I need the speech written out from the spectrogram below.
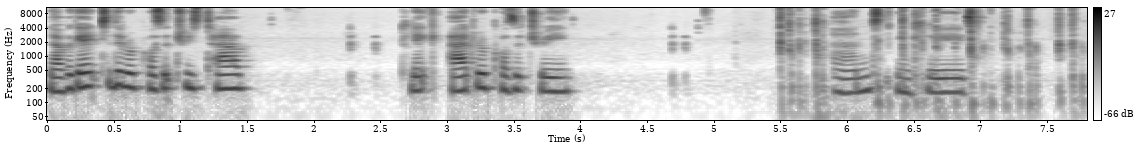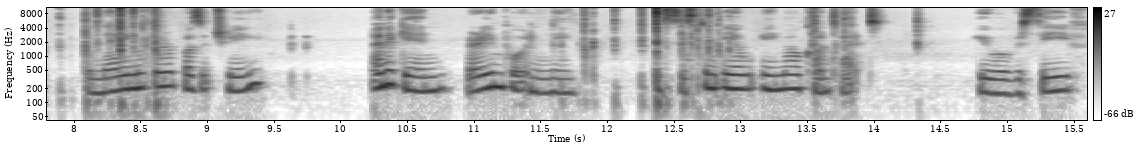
Navigate to the Repositories tab, click Add Repository, and include the name of the repository, and again, very importantly, the system e email contact who will receive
